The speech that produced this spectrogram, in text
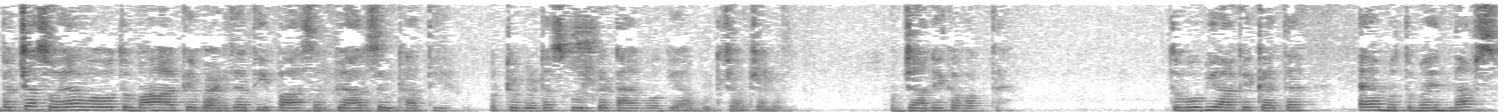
بچہ سویا ہوا ہو تو ماں آ کے بیٹھ جاتی ہے، پاس اور پیار سے اٹھاتی ہے۔ اٹھو بیٹا اسکول کا ٹائم ہو گیا، اب اٹھ جاؤ، چلو۔ اب جانے کا وقت ہے۔ تو وہ بھی آ کے کہتا ہے، اے مطمئن نفس،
